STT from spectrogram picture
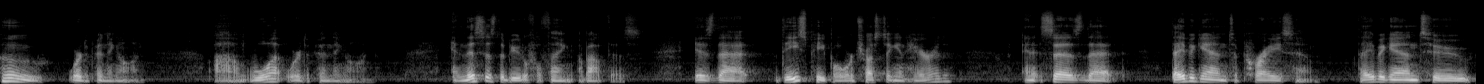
who we're depending on, um, what we're depending on. And this is the beautiful thing about this, is that these people were trusting in Herod, and it says that they began to praise him. They began to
